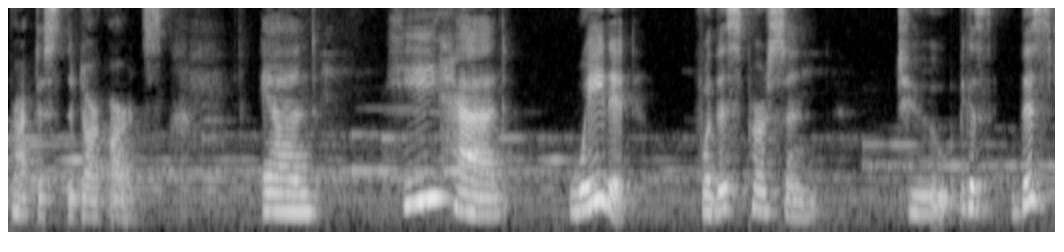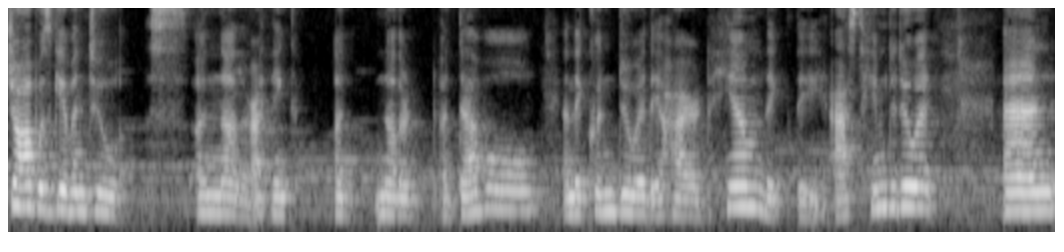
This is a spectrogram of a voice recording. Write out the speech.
practice the dark arts. And he had waited for this person to because this job was given to another i think another a devil and they couldn't do it they hired him they, they asked him to do it and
